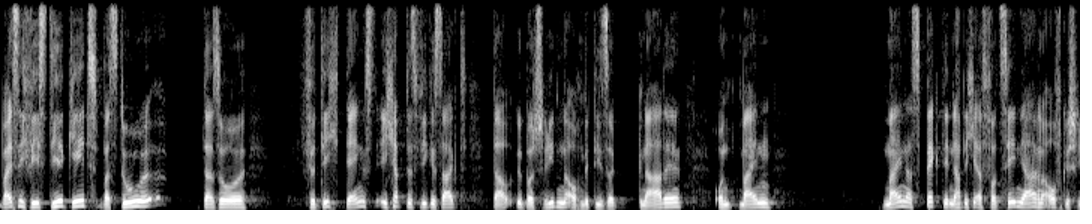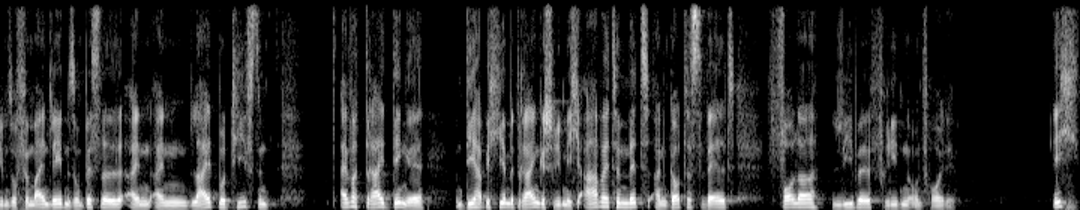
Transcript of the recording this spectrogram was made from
weiß nicht, wie es dir geht, was du da so für dich denkst. Ich habe das, wie gesagt, da überschrieben, auch mit dieser Gnade. Und mein, mein Aspekt, den habe ich erst vor zehn Jahren aufgeschrieben, so für mein Leben, so ein bisschen ein, ein Leitmotiv sind einfach drei Dinge. Und die habe ich hier mit reingeschrieben. Ich arbeite mit an Gottes Welt voller Liebe, Frieden und Freude. Ich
